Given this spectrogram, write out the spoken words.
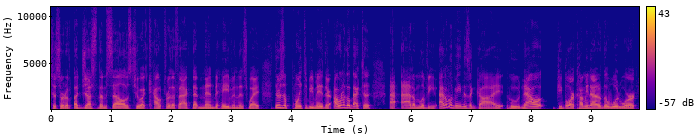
to sort of adjust themselves to account for the fact that men behave in this way. There's a point to be made there. I want to go back to A- Adam Levine. Adam Levine is a guy who now people are coming out of the woodwork,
